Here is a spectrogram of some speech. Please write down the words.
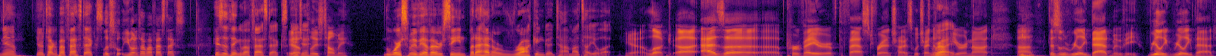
Yeah. You want to talk about Fast X? Looks cool. You want to talk about Fast X? Here's the thing about Fast X, Yeah, AJ. please tell me. The worst movie I've ever seen, but I had a rocking good time. I'll tell you what. Yeah, look, uh, as a purveyor of the Fast franchise, which I know Right. that you are not, uh, this is a really bad movie. Really, really bad.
